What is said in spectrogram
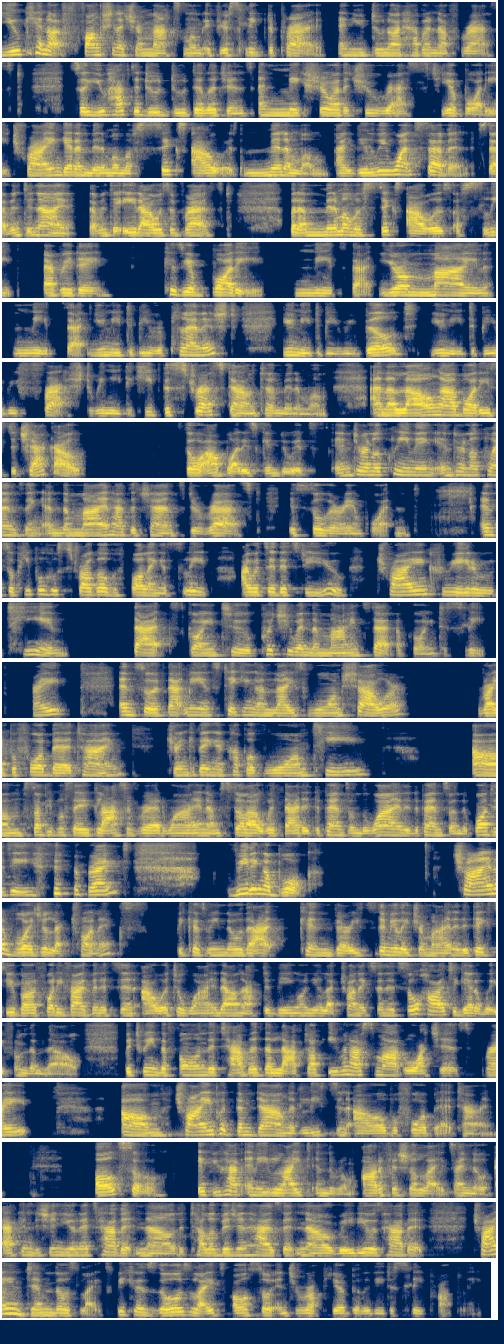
you cannot function at your maximum if you're sleep deprived and you do not have enough rest. So you have to do due diligence and make sure that you rest your body. Try and get a minimum of six hours, minimum. Ideally, we want seven, seven to nine, seven to eight hours of rest, but a minimum of six hours of sleep every day because your body needs that. Your mind needs that. You need to be replenished. You need to be rebuilt. You need to be refreshed. We need to keep the stress down to a minimum and allowing our bodies to check out so our bodies can do its internal cleaning, internal cleansing, and the mind has a chance to rest is so very important. And so, people who struggle with falling asleep, I would say this to you try and create a routine that's going to put you in the mindset of going to sleep, right? And so if that means taking a nice warm shower right before bedtime, drinking a cup of warm tea, um, some people say a glass of red wine. I'm still out with that. It depends on the wine, it depends on the quantity, right? Reading a book. Try and avoid electronics because we know that can very stimulate your mind and it takes you about 45 minutes an hour to wind down after being on the electronics and it's so hard to get away from them now between the phone the tablet the laptop even our smart watches right um, try and put them down at least an hour before bedtime. Also, if you have any light in the room, artificial lights, I know air conditioned units have it now, the television has it now, radios have it. Try and dim those lights because those lights also interrupt your ability to sleep properly.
